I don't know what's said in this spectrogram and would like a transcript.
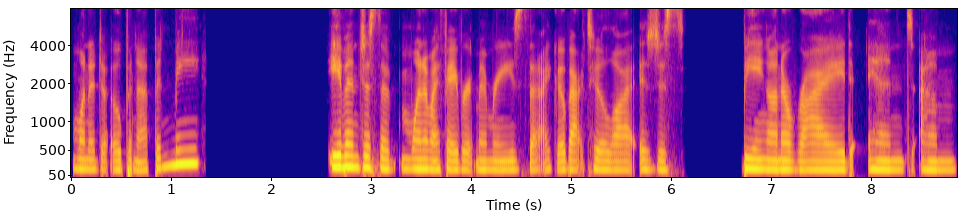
wanted to open up in me. Even just a, one of my favorite memories that I go back to a lot is just being on a ride and um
